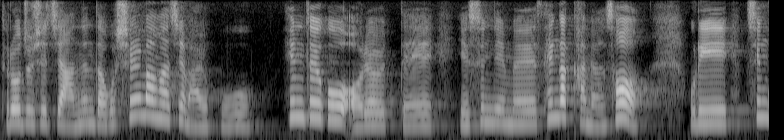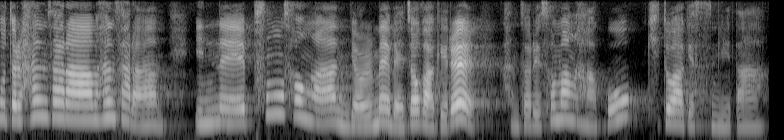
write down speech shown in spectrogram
들어주시지 않는다고 실망하지 말고 힘들고 어려울 때 예수님을 생각하면서 우리 친구들 한 사람 한 사람 인내의 풍성한 열매 맺어가기를 간절히 소망하고 기도하겠습니다.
